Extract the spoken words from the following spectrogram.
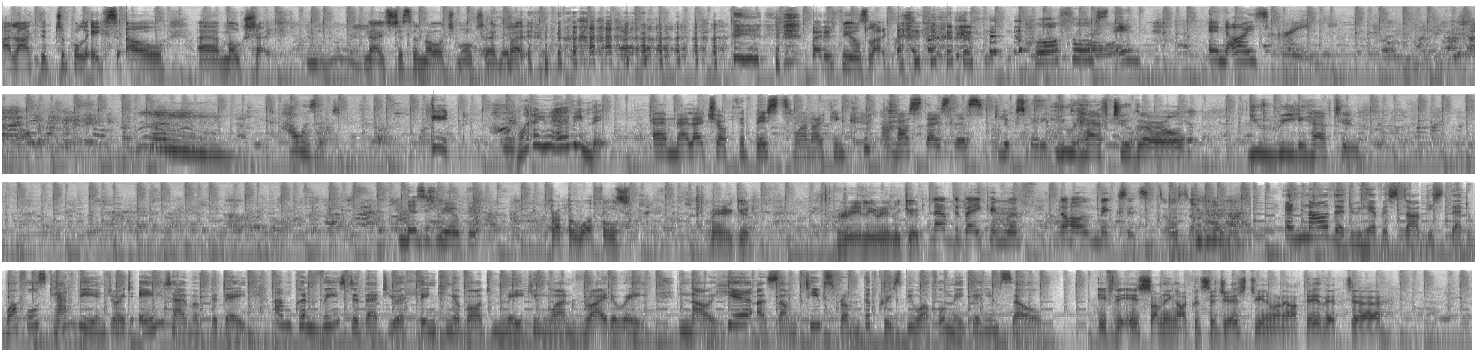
I like the triple XL uh, milkshake. Mm-hmm. No, it's just a large milkshake, but but it feels like. waffles and and ice cream. Mm. How is it? Good. What are you having there? Uh, Malachok, the best one, I think. I must taste this. It looks very good. You have to, girl. You really have to. This is real good. proper waffles. Very good. Really, really good. Love the bacon with the whole mix. It's, it's awesome. And now that we have established that waffles can be enjoyed any time of the day, I'm convinced that you are thinking about making one right away. Now, here are some tips from the crispy waffle maker himself. If there is something I could suggest to anyone out there that uh,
